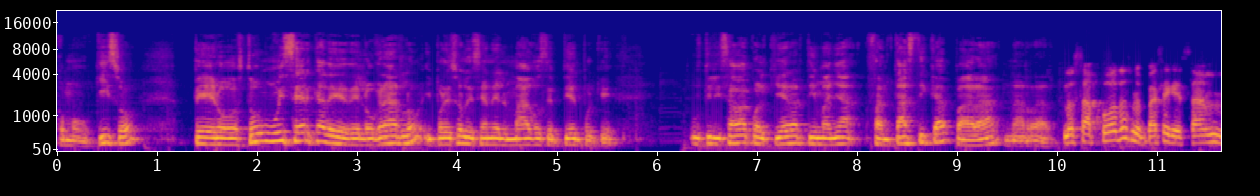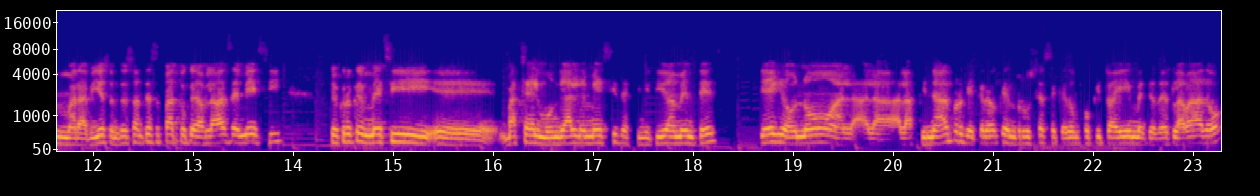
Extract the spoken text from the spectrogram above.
como quiso, pero estuvo muy cerca de, de, lograrlo y por eso le decían el mago Septién, porque utilizaba cualquier artimaña fantástica para narrar. Los apodos me parece que están maravillosos. Entonces, antes, Pato, que hablabas de Messi, yo creo que Messi eh, va a ser el mundial de Messi definitivamente, llegue o no a la, final, porque creo que en Rusia se quedó un poquito ahí medio deslavado.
